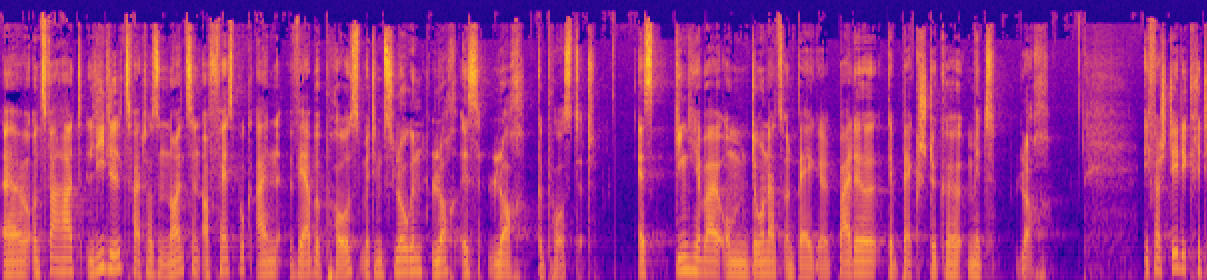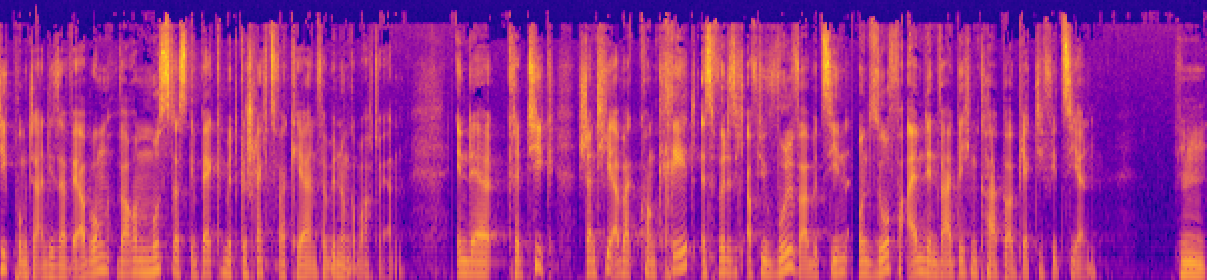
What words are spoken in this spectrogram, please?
Äh, und zwar hat Lidl 2019 auf Facebook einen Werbepost mit dem Slogan Loch ist Loch gepostet. Es ging hierbei um Donuts und Bagel, beide Gebäckstücke mit Loch. Ich verstehe die Kritikpunkte an dieser Werbung. Warum muss das Gebäck mit Geschlechtsverkehr in Verbindung gebracht werden? In der Kritik stand hier aber konkret, es würde sich auf die Vulva beziehen und so vor allem den weiblichen Körper objektifizieren. Hm.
